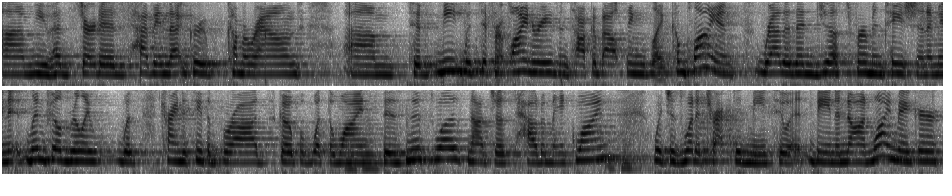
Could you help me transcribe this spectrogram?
Um, you had started having that group come around um, to meet with different wineries and talk about things like compliance rather than just fermentation. I mean, it, Linfield really was trying to see the broad scope of what the wine mm-hmm. business was, not just how to make wine, mm-hmm. which is what attracted me to it. Being a non winemaker,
